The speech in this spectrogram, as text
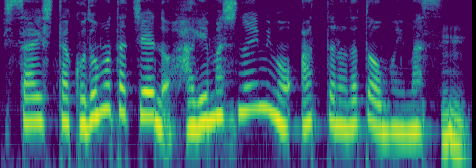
被災した子供たちへの励ましの意味もあったのだと思います。うん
